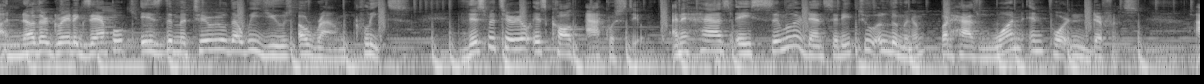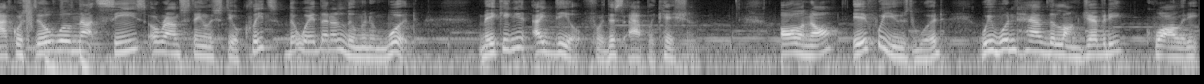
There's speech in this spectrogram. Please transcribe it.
Another great example is the material that we use around cleats. This material is called Aquasteel, and it has a similar density to aluminum, but has one important difference. Aquasteel will not seize around stainless steel cleats the way that aluminum would, making it ideal for this application. All in all, if we used wood, we wouldn't have the longevity, quality,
